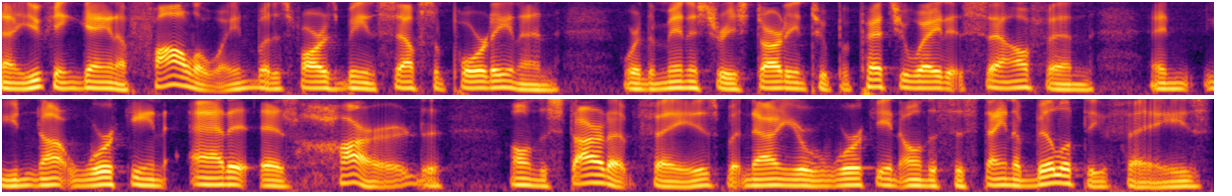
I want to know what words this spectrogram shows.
Now, you can gain a following, but as far as being self supporting and where the ministry is starting to perpetuate itself and, and you're not working at it as hard, on the startup phase, but now you're working on the sustainability phase.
